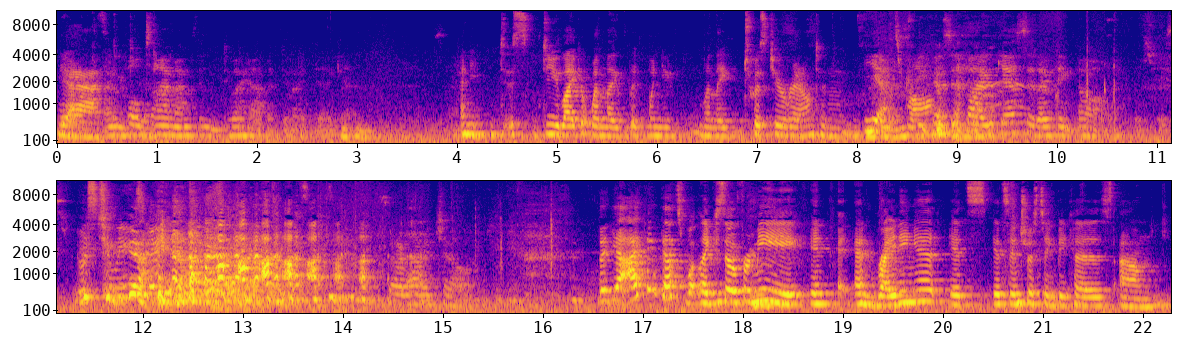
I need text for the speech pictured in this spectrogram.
Yeah. And the whole time I'm thinking, do I have it, do I, did I get it? So- and you just, do you like it when they when you when they twist you around and Yes, it's wrong? because if I guess it, I think, oh, this was. It was too easy. So I wanna challenge. But yeah, I think that's what like so for me in and writing it, it's it's interesting because um,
